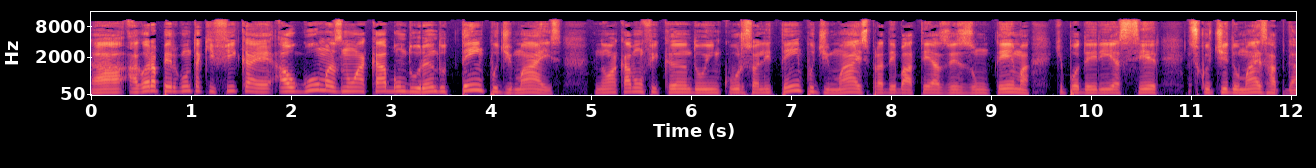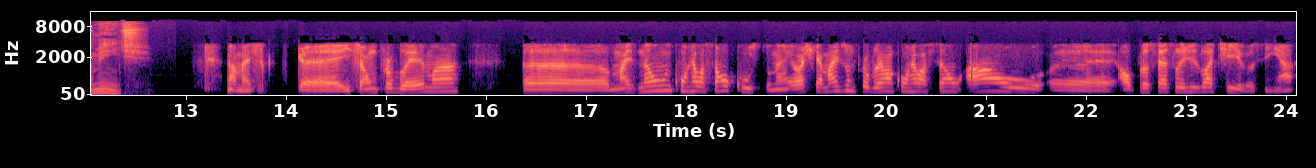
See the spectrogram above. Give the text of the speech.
Ah, agora a pergunta que fica é: algumas não acabam durando tempo demais, não acabam ficando em curso ali tempo demais para debater, às vezes, um tema que poderia ser discutido mais rapidamente? Não, mas é, isso é um problema Uh, mas não com relação ao custo, né? Eu acho que é mais um problema com relação ao, é, ao processo legislativo, assim. A,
